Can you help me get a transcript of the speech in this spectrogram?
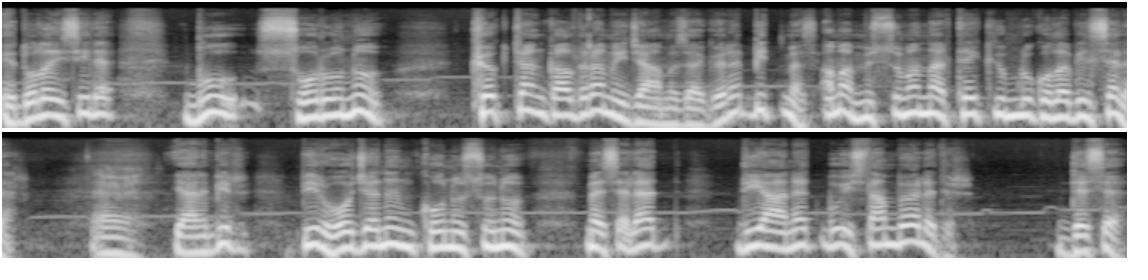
E, dolayısıyla bu sorunu kökten kaldıramayacağımıza göre bitmez. Ama Müslümanlar tek yumruk olabilseler. Evet. Yani bir bir hocanın konusunu mesela Diyanet bu İslam böyledir dese,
